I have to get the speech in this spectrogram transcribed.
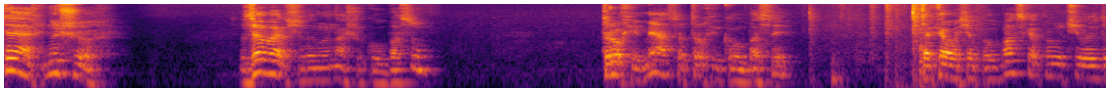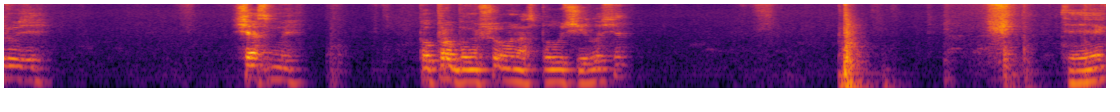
Так, ну що, завершили ми нашу ковбасу. Трохи м'яса, трохи ковбаси. Така ось ковбаска вийшла, друзі. Зараз ми попробуємо, що у нас вийшло. Так.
